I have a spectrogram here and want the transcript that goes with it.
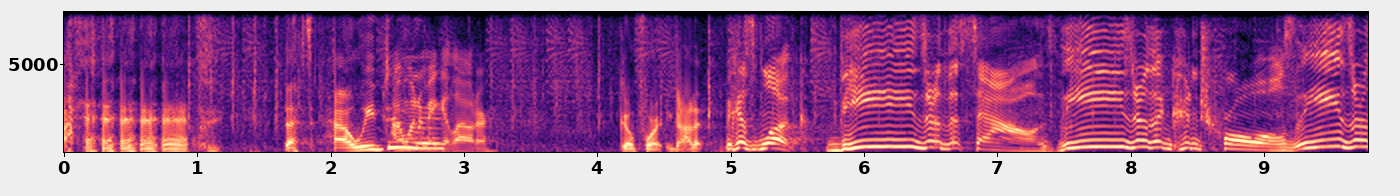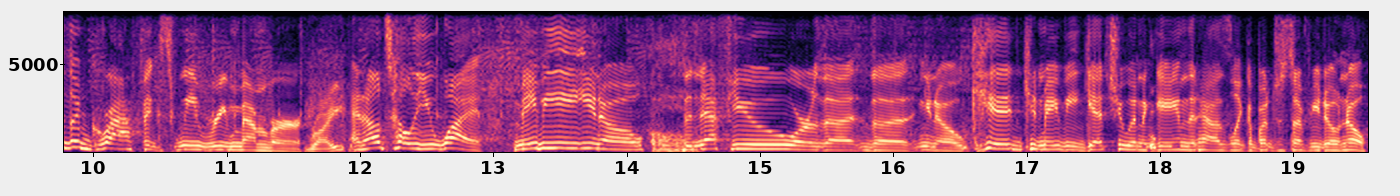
That's how we do I want to make it louder. Go for it, you got it? Because look, these are the sounds, these are the controls, these are the graphics we remember. Right. And I'll tell you what, maybe, you know, the oh. nephew or the, the, you know, kid can maybe get you in a game that has like a bunch of stuff you don't know,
